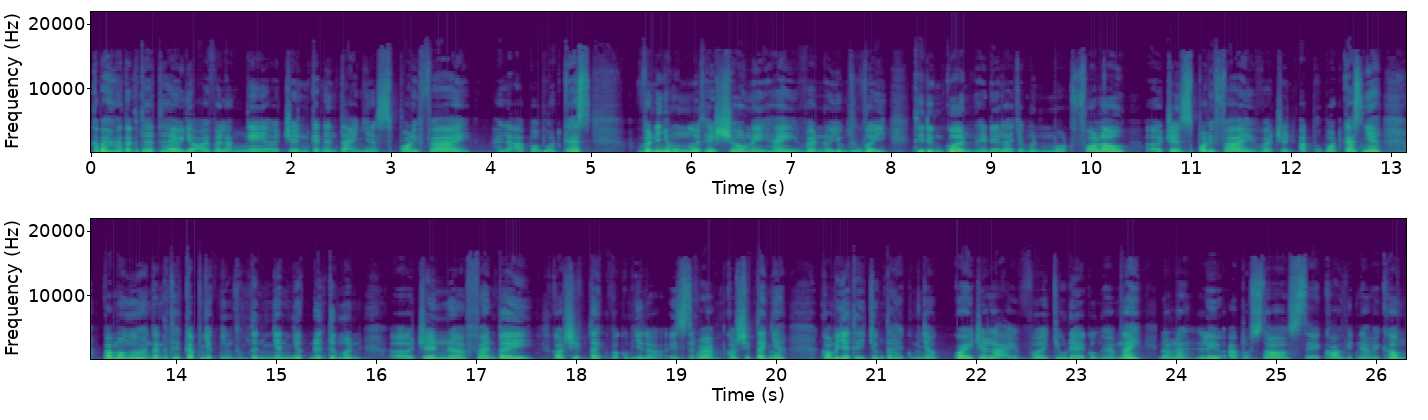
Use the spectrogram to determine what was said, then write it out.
Các bạn hoàn toàn có thể theo dõi và lắng nghe ở trên các nền tảng như là Spotify hay là Apple Podcast và nếu như mọi người thấy show này hay và nội dung thú vị thì đừng quên hãy để lại cho mình một follow ở trên Spotify và trên Apple Podcast nhé. Và mọi người hoàn toàn có thể cập nhật những thông tin nhanh nhất đến từ mình ở trên ờ, fanpage fanpage ship Tech và cũng như là Instagram Gossip Tech nhé. Còn bây giờ thì chúng ta hãy cùng nhau quay trở lại với chủ đề của ngày hôm nay, đó là liệu Apple Store sẽ có Việt Nam hay không?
